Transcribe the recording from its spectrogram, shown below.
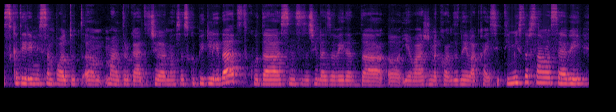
s katerimi sem pol tudi um, malo drugače začela na vse skupaj gledati. Tako da sem se začela zavedati, da uh, je važno na koncu dneva, kaj si ti misliš samo o sebi,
